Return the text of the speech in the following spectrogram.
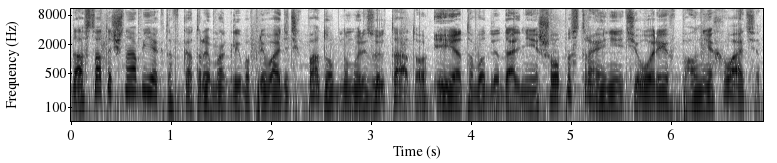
достаточно объектов, которые могли бы приводить к подобному результату. И этого для дальнейшего построения теории вполне хватит.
